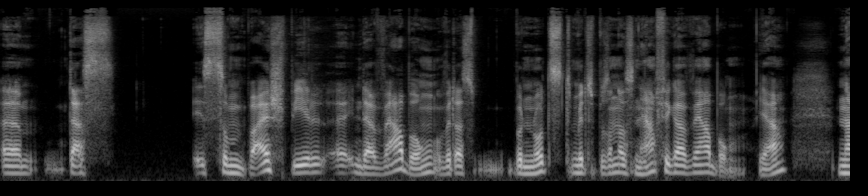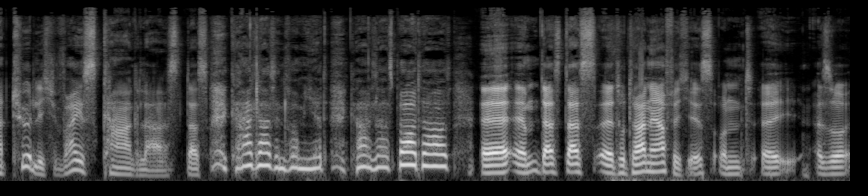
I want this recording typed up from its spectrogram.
ähm, das ist zum Beispiel äh, in der Werbung wird das benutzt mit besonders nerviger Werbung, ja. Natürlich weiß Carglass, dass Carglass informiert, Carglass Porthaus, äh, ähm, dass das äh, total nervig ist und äh, also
